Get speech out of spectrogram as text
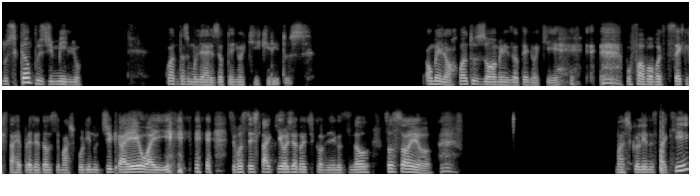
nos campos de milho. Quantas mulheres eu tenho aqui, queridos? Ou melhor, quantos homens eu tenho aqui? Por favor, você que está representando esse masculino, diga eu aí. Se você está aqui hoje à noite comigo, senão sou só eu. Masculino está aqui?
